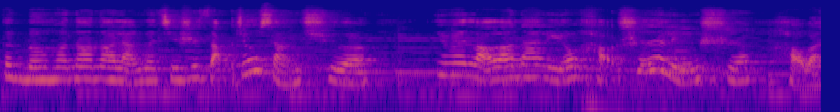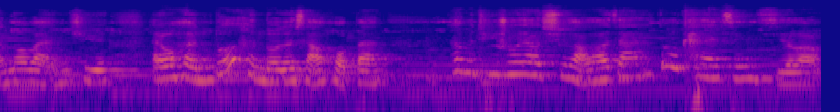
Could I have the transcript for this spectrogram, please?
笨笨和闹闹两个其实早就想去了。因为姥姥那里有好吃的零食、好玩的玩具，还有很多很多的小伙伴。他们听说要去姥姥家，都开心极了。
